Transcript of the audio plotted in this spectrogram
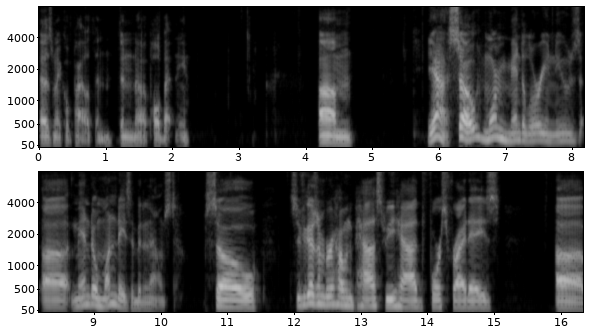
as my co-pilot than than uh, Paul Bettany. Um. Yeah, so more Mandalorian news. Uh, Mando Mondays have been announced. So, so if you guys remember how in the past we had Force Fridays, uh,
